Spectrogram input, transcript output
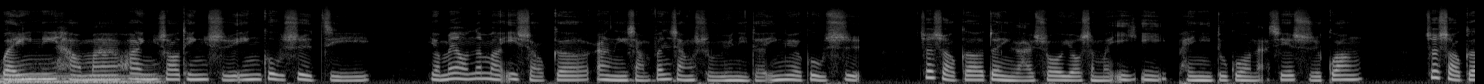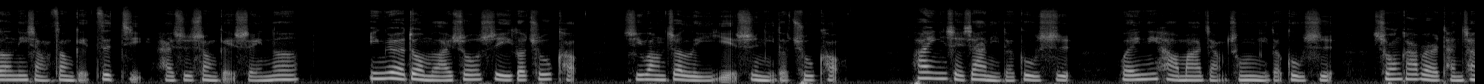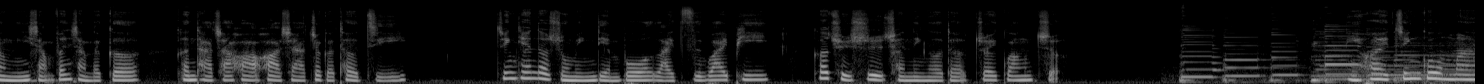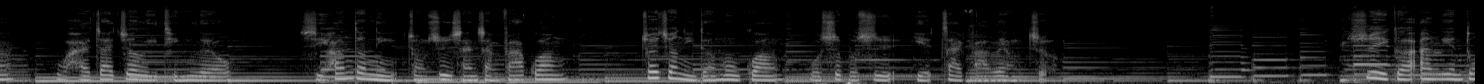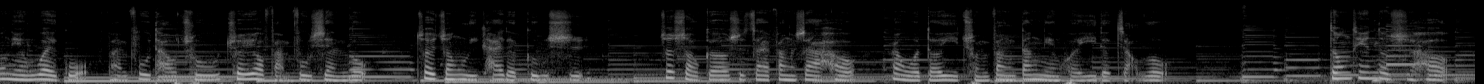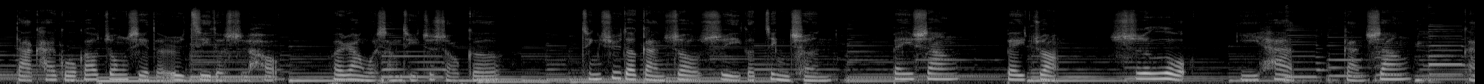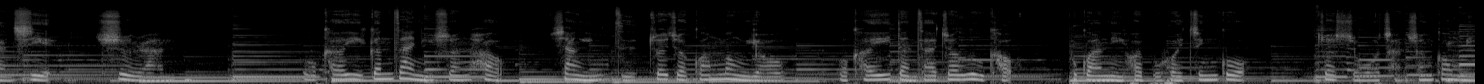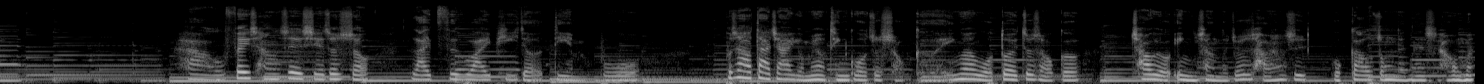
喂，你好吗？欢迎收听拾音故事集。有没有那么一首歌，让你想分享属于你的音乐故事？这首歌对你来说有什么意义？陪你度过哪些时光？这首歌你想送给自己，还是送给谁呢？音乐对我们来说是一个出口，希望这里也是你的出口。欢迎写下你的故事。喂，你好吗？讲出你的故事。Strong Cover 弹唱你想分享的歌，肯塔插画画下这个特辑。今天的署名点播来自 YP，歌曲是陈宁儿的《追光者》。你会经过吗？我还在这里停留。喜欢的你总是闪闪发光，追着你的目光，我是不是也在发亮着？是一个暗恋多年未果，反复逃出却又反复陷落，最终离开的故事。这首歌是在放下后，让我得以存放当年回忆的角落。冬天的时候，打开国高中写的日记的时候，会让我想起这首歌。情绪的感受是一个进程，悲伤、悲壮、失落、遗憾。感伤，感谢，释然。我可以跟在你身后，像影子追着光梦游。我可以等在这路口，不管你会不会经过，最使我产生共鸣。好，非常谢谢这首来自 YP 的点播。不知道大家有没有听过这首歌？因为我对这首歌超有印象的，就是好像是我高中的那时候嘛，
